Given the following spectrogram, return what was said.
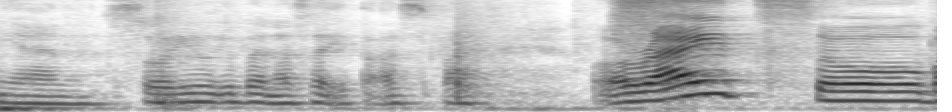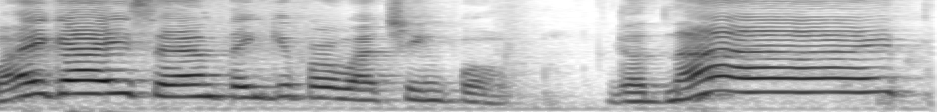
Yan. So yung iba nasa itaas pa. Alright, so bye guys and thank you for watching po. Good night!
